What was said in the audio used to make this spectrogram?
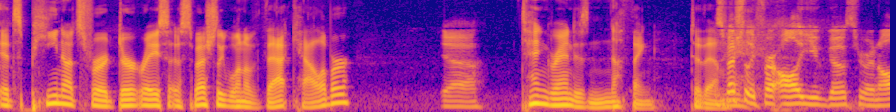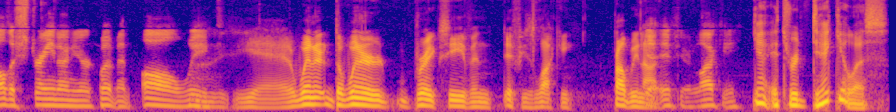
It's peanuts for a dirt race, especially one of that caliber. Yeah, Ten grand is nothing to them. especially for all you go through and all the strain on your equipment all uh, week. Yeah, the winner the winner breaks even if he's lucky. Probably Yeah, not. if you're lucky. yeah, it's ridiculous.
